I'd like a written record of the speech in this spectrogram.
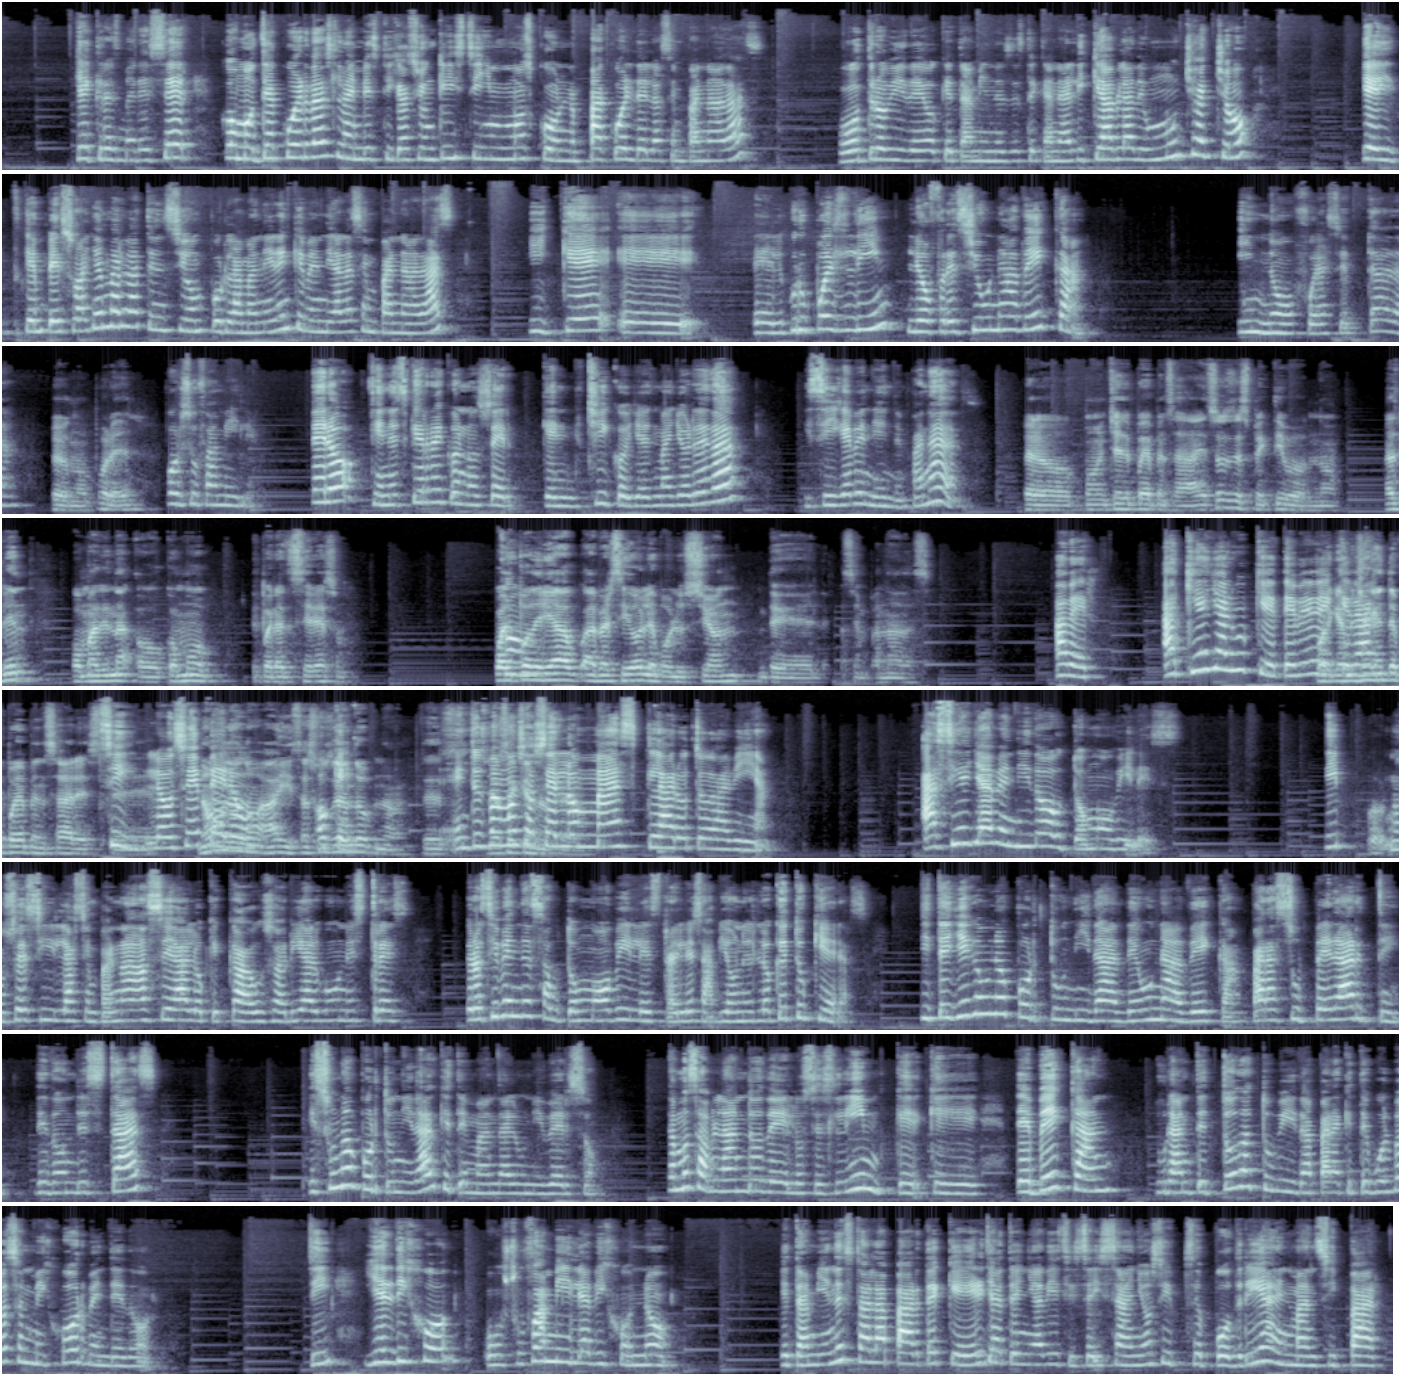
¿Qué crees merecer? Como te acuerdas la investigación que hicimos con Paco el de las empanadas, otro video que también es de este canal y que habla de un muchacho que, empezó a llamar la atención por la manera en que vendía las empanadas y que eh, el grupo Slim le ofreció una beca y no fue aceptada. Pero no por él. Por su familia. Pero tienes que reconocer que el chico ya es mayor de edad y sigue vendiendo empanadas. Pero Ponche se puede pensar, ah, eso es despectivo, no. Más bien, o más bien, o cómo te podrías decir eso. ¿Cuál podría haber sido la evolución de las empanadas? A ver, aquí hay algo que debe de Porque mucha gente puede pensar este... Sí, lo sé, pero... No, no, ay, estás juzgando... No, entonces vamos a hacerlo más claro todavía. Así ella ha vendido automóviles. No sé si las empanadas sea lo que causaría algún estrés, pero si vendes automóviles, trailers, aviones, lo que tú quieras. Si te llega una oportunidad de una beca para superarte de donde estás, es una oportunidad que te manda el universo. Estamos hablando de los Slim que te becan durante toda tu vida para que te vuelvas el mejor vendedor. Y él dijo, o su familia dijo, no, que también está la parte que él ya tenía 16 años y se podría emancipar.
